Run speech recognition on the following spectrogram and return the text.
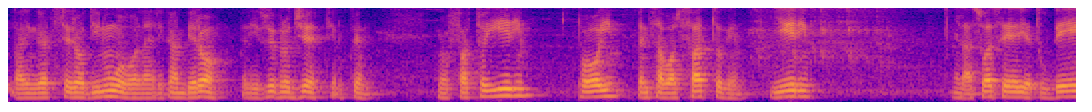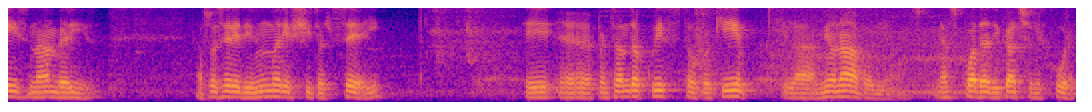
la ringrazierò di nuovo, la ricambierò per i suoi progetti, come ho fatto ieri. Poi pensavo al fatto che ieri nella sua serie Today's Number Is, la sua serie di numeri è uscito il 6 e eh, pensando a questo, poiché il mio Napoli, la mia squadra di calcio del cuore,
